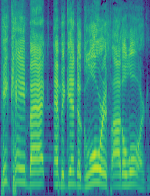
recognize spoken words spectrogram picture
he came back and began to glorify the Lord.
